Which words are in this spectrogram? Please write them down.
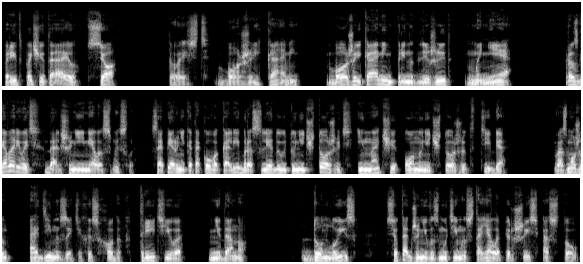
Предпочитаю все. То есть Божий камень. Божий камень принадлежит мне. Разговаривать дальше не имело смысла. Соперника такого калибра следует уничтожить, иначе он уничтожит тебя. Возможен один из этих исходов, третьего не дано. Дон Луис все так же невозмутимо стоял, опершись о столб.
